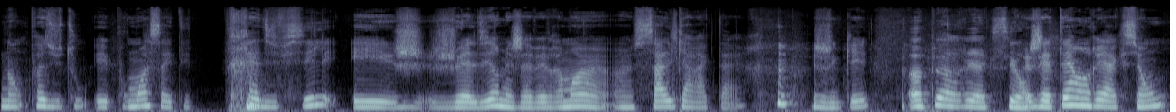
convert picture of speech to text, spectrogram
Non, pas du tout. Et pour moi, ça a été très difficile. Et je, je vais le dire, mais j'avais vraiment un, un sale caractère. Ok. Un peu en réaction. J'étais en réaction.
